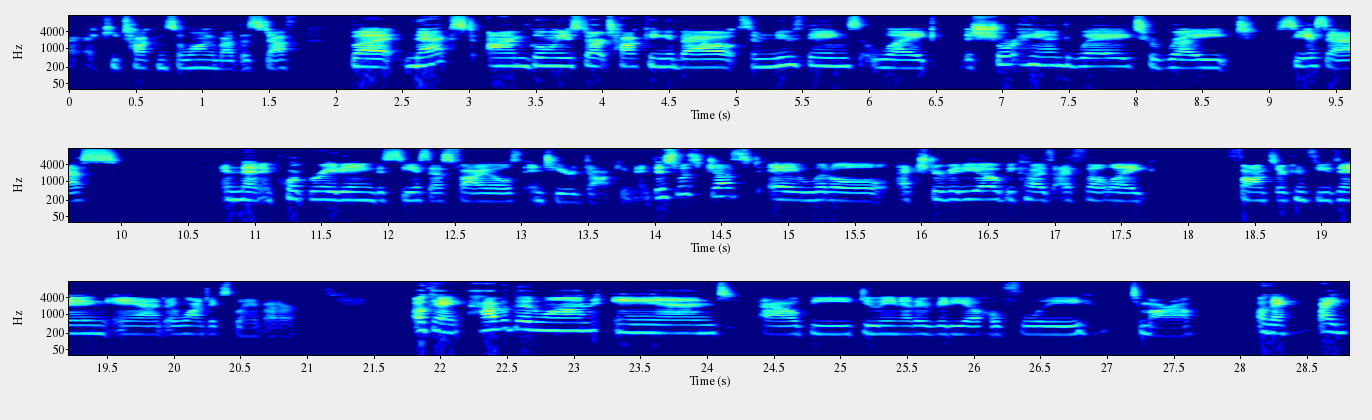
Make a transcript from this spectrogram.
I keep talking so long about this stuff. But next, I'm going to start talking about some new things like the shorthand way to write CSS and then incorporating the CSS files into your document. This was just a little extra video because I felt like fonts are confusing and I wanted to explain it better. Okay, have a good one, and I'll be doing another video hopefully tomorrow. Okay, bye.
